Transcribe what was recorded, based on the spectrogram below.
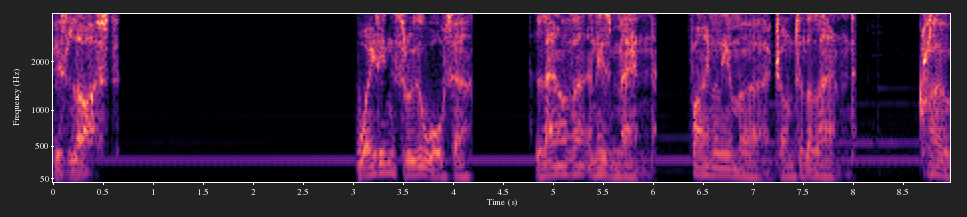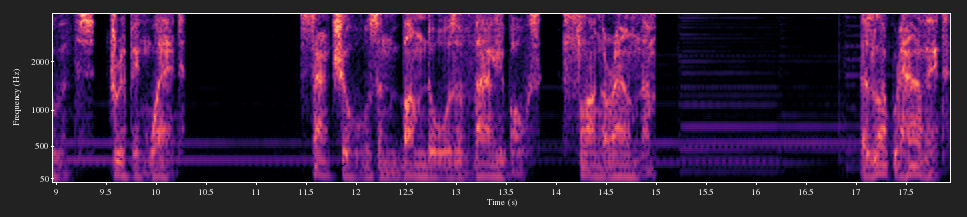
is lost. Wading through the water, Lowther and his men finally emerge onto the land clothes dripping wet, satchels and bundles of valuables slung around them. As luck would have it,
